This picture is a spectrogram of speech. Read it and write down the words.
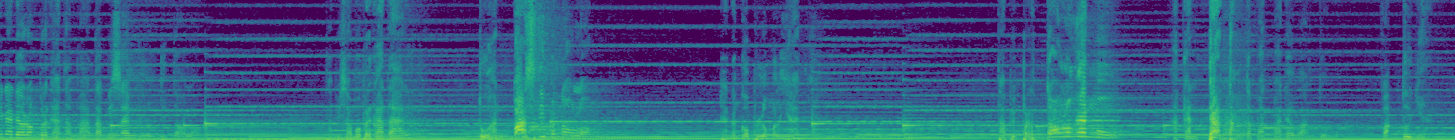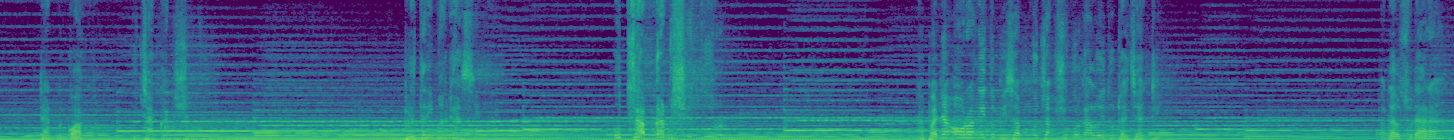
Mungkin ada orang berkata, Pak, tapi saya belum ditolong. Tapi saya mau berkata hari ini, Tuhan pasti menolong. Dan engkau belum melihatnya. Tapi pertolonganmu akan datang tepat pada waktumu, waktunya. Dan engkau ucapkan syukur. Berterima kasih. Ucapkan syukur. Nah banyak orang itu bisa mengucap syukur kalau itu sudah jadi. Padahal saudara,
